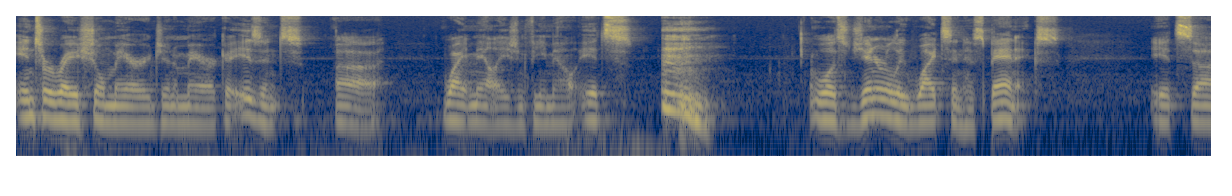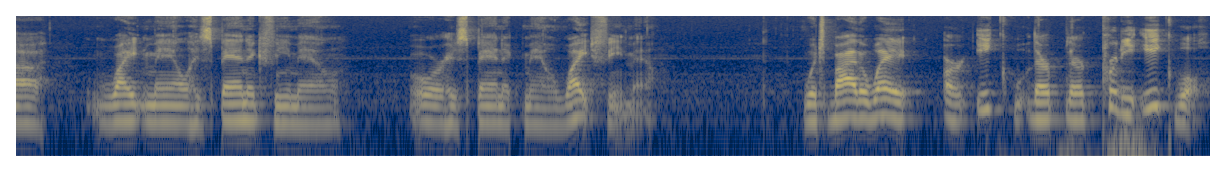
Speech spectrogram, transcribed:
interracial marriage in America isn't uh, white male, Asian female. It's well, it's generally whites and Hispanics. It's uh, white male, Hispanic female, or Hispanic male, white female. Which, by the way, are equal. They're they're pretty equal.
